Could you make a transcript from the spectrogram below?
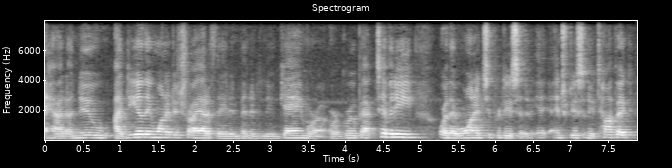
had a new idea they wanted to try out, if they had invented a new game or a, or group activity, or they wanted to produce a, introduce a new topic,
